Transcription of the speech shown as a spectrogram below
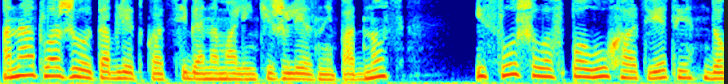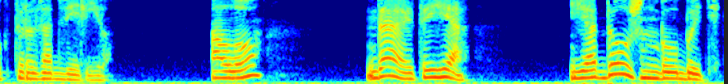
она отложила таблетку от себя на маленький железный поднос и слушала в полухо ответы доктора за дверью. «Алло? Да, это я. Я должен был быть.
